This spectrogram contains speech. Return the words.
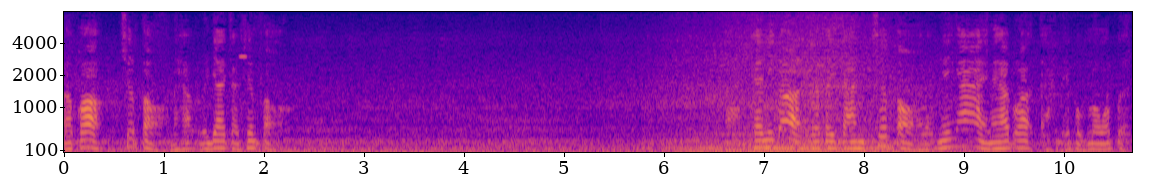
แล้วก็เชื่อมต่อนะครับอนุญาตการเชื่อมต่ออ่าแค่นี้ก็จะเป็นการเชื่อมต่อแบบง่ายๆนะครับว่าเดี๋ยวผมลองมาเปิด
